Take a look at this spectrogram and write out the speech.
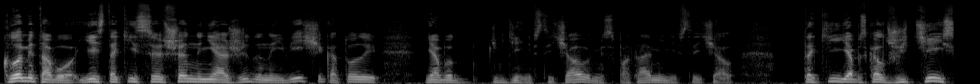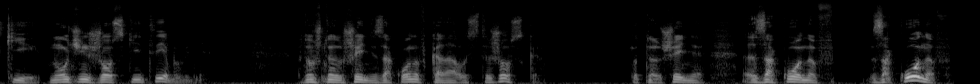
Кроме того, есть такие совершенно неожиданные вещи, которые я бы нигде не встречал, в Месопотамии не встречал. Такие, я бы сказал, житейские, но очень жесткие требования потому что нарушение законов каралось-то жестко. Вот нарушение законов законов,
